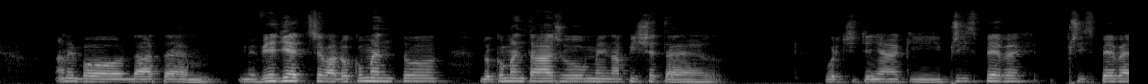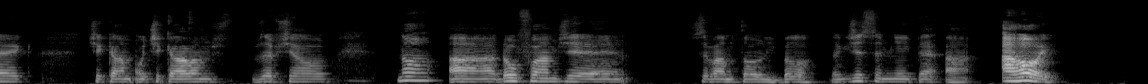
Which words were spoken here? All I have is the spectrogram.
anebo dáte mi vědět třeba do komentu, do komentářů mi napíšete určitě nějaký příspěvek, příspěvek, čekám, očekávám ze všeho. No a doufám, že se vám to líbilo. Takže se mějte a ahoj!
